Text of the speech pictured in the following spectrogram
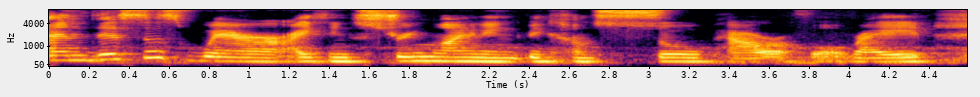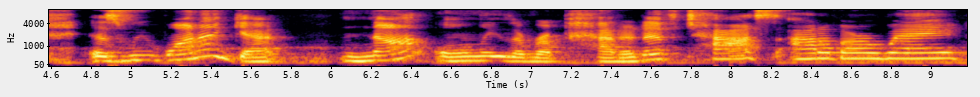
And this is where I think streamlining becomes so powerful, right? Is we want to get not only the repetitive tasks out of our way,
